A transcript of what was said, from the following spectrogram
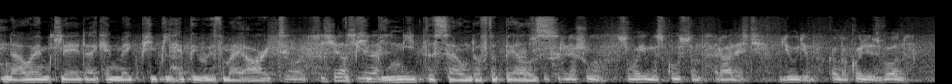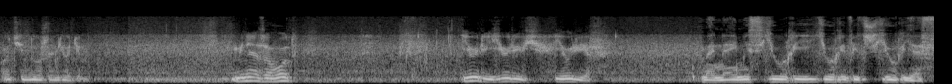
Now I'm glad I can make people happy with my art. Вот, The сейчас я people need the sound of the bells. приношу своим искусством радость людям. Колокольный звон очень нужен людям. Меня зовут Юрий Юрьевич Юрьев. My name is Yuri Yurevich Yuriev.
